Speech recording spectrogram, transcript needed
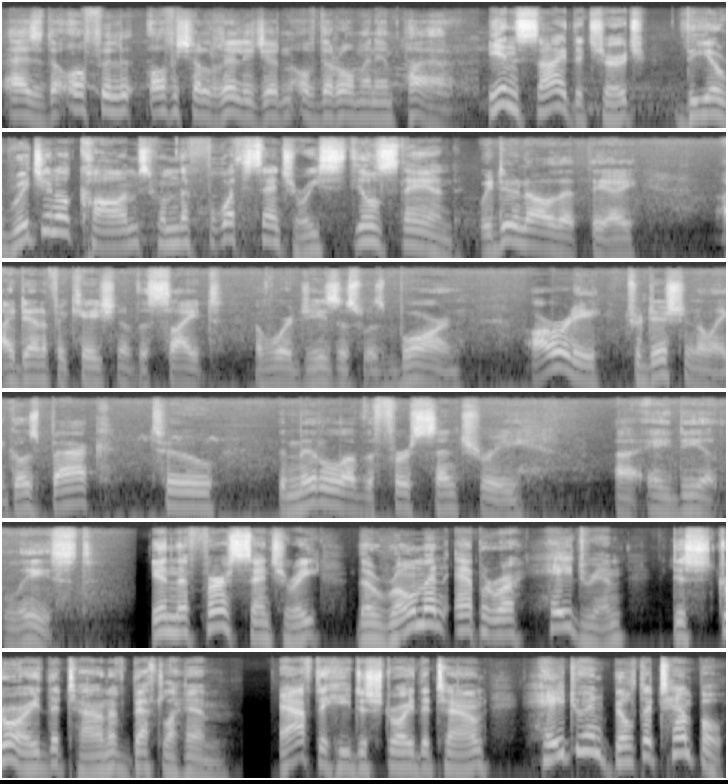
as the official religion of the Roman Empire. Inside the church, the original columns from the 4th century still stand. We do know that the identification of the site of where Jesus was born already traditionally goes back to the middle of the first century uh, AD at least. In the first century, the Roman Emperor Hadrian destroyed the town of Bethlehem. After he destroyed the town, Hadrian built a temple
